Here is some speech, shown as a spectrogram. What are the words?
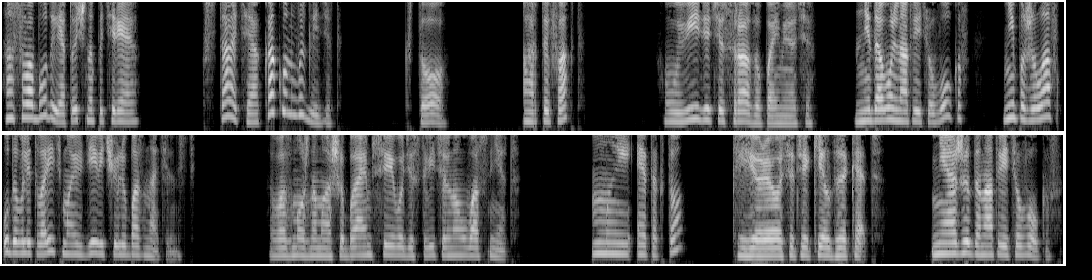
а свободу я точно потеряю. Кстати, а как он выглядит? Кто? Артефакт? Увидите, сразу поймете. Недовольно ответил Волков, не пожелав удовлетворить мою девичью любознательность. Возможно, мы ошибаемся, его действительно у вас нет. Мы — это кто? Curiosity killed the cat. Неожиданно ответил Волков.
